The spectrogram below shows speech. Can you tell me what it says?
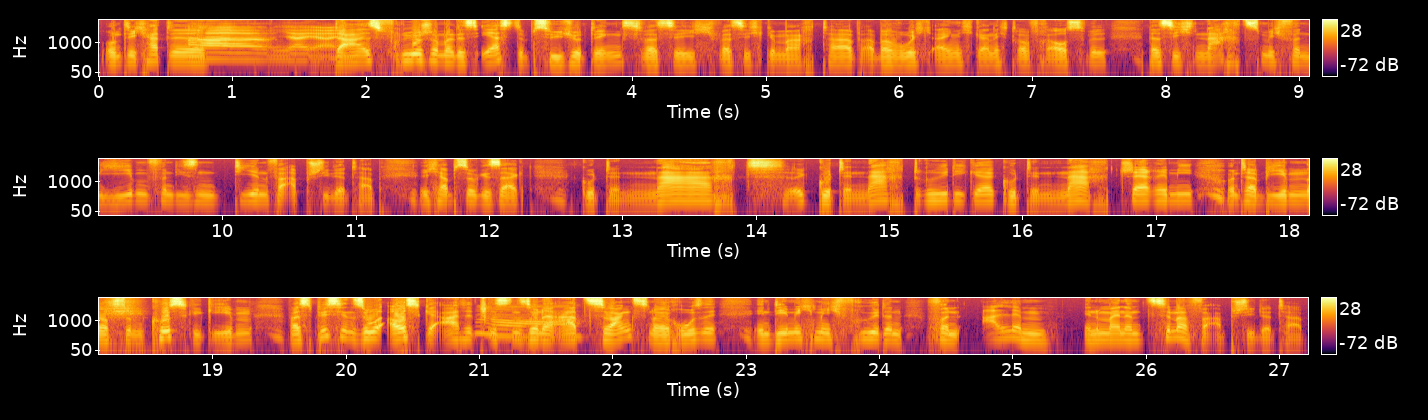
Und ich hatte, ah, ja, ja. da ja. ist früher schon mal das erste Psycho-Dings, was ich, was ich gemacht habe, aber wo ich eigentlich gar nicht drauf raus will, dass ich nachts mich von jedem von diesen Tieren verabschiedet habe. Ich habe so gesagt, gute Nacht, gute Nacht, Rüdiger, gute Nacht, Jeremy und habe jedem noch so einen Kuss gegeben, was ein bisschen so ausgeartet ist in so eine Oh. Art Zwangsneurose, indem ich mich früher dann von allem in meinem Zimmer verabschiedet habe.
